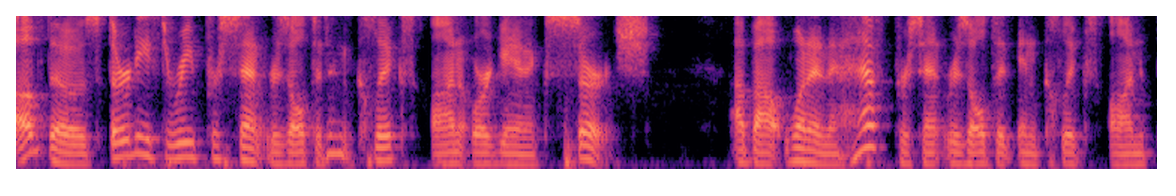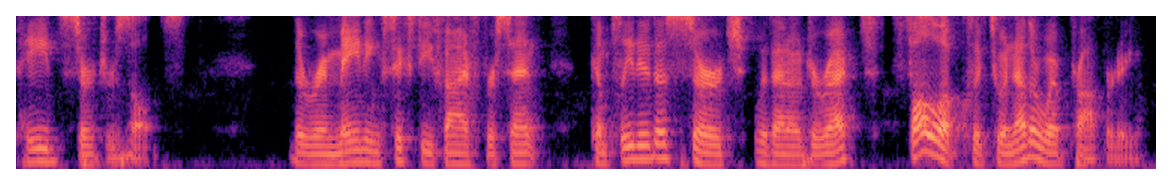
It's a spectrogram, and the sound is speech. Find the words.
Of those, 33% resulted in clicks on organic search. About 1.5% resulted in clicks on paid search results. The remaining 65% completed a search without a direct follow up click to another web property.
